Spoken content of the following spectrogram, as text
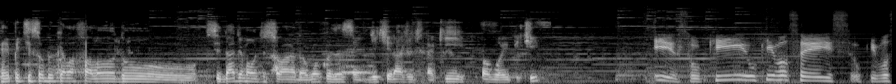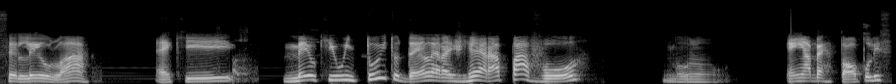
Repetir sobre o que ela falou do Cidade Amaldiçoada, alguma coisa assim, de tirar a gente daqui, por favor, repetir. Isso, o que, o que vocês. O que você leu lá é que meio que o intuito dela era gerar pavor no- em Abertópolis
